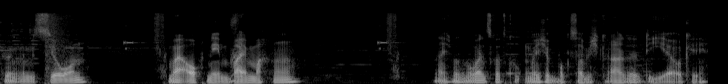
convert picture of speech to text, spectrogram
Für eine Mission. Kann man auch nebenbei machen. Ich muss mal ganz kurz gucken, welche Box habe ich gerade. Die hier, okay.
